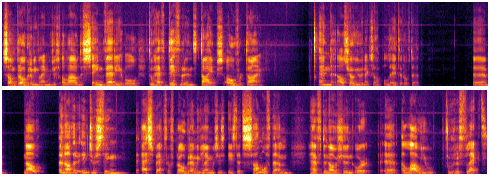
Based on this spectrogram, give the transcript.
some programming languages allow the same variable to have different types over time. And I'll show you an example later of that. Um, now, another interesting aspect of programming languages is that some of them have the notion or uh, allow you to reflect.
